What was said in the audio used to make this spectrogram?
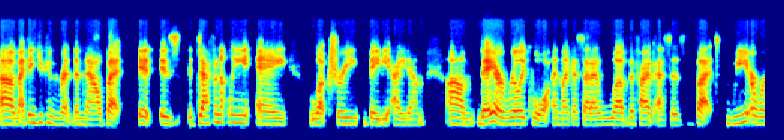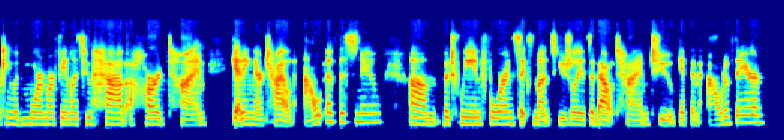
Um, I think you can rent them now, but it is definitely a luxury baby item. Um, they are really cool. And like I said, I love the five S's, but we are working with more and more families who have a hard time getting their child out of the snoo. Um, between four and six months, usually it's about time to get them out of there.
